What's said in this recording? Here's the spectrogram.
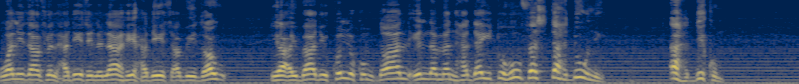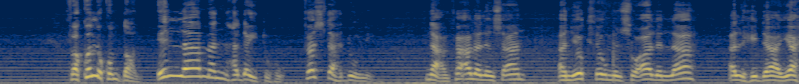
ولذا في الحديث لله حديث أبي ذر يا عبادي كلكم ضال إلا من هديته فاستهدوني أهدكم. فكلكم ضال إلا من هديته فاستهدوني. نعم فعلى الإنسان أن يكثر من سؤال الله الهداية.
